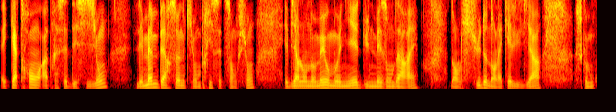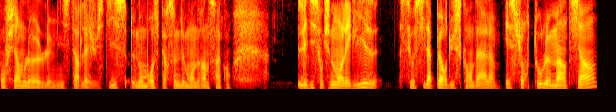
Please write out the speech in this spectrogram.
Et quatre ans après cette décision, les mêmes personnes qui ont pris cette sanction eh bien, l'ont nommé aumônier d'une maison d'arrêt dans le sud, dans laquelle il y a, ce que me confirme le, le ministère de la Justice, de nombreuses personnes de moins de 25 ans. Les dysfonctionnements de l'Église, c'est aussi la peur du scandale et surtout le maintien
